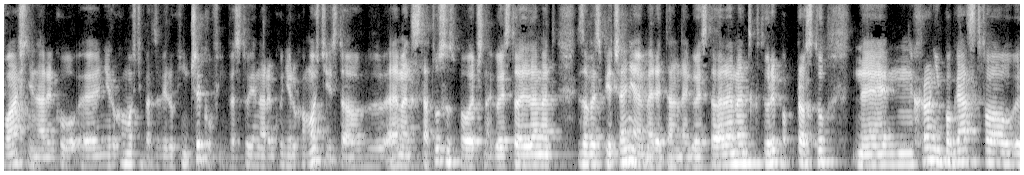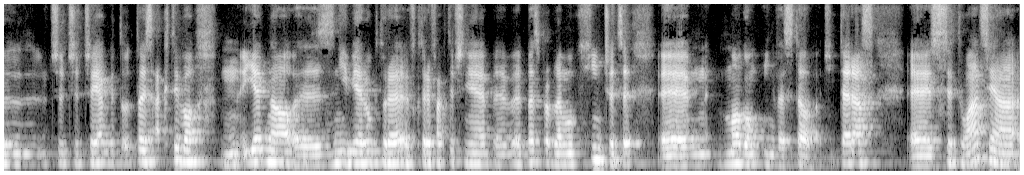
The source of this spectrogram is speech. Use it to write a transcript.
właśnie na rynku e, nieruchomości. Bardzo wielu Chińczyków inwestuje na rynku nieruchomości. Jest to element statusu społecznego, jest to element zabezpieczenia emerytalnego, jest to element, który po prostu chroni bogactwo e, czy, czy, czy jakby to, to jest aktywo jedno e, z niewielu, które, w które faktycznie bez problemu Chińczycy mogą inwestować. I teraz sytuacja,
